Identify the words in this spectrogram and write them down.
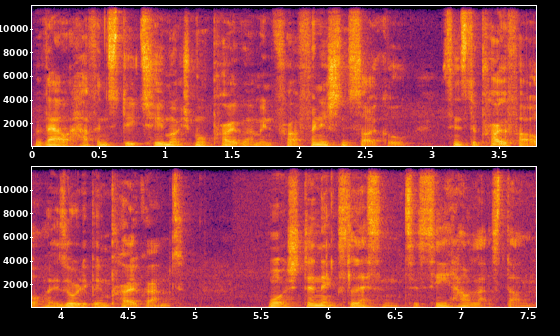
without having to do too much more programming for our finishing cycle since the profile has already been programmed. Watch the next lesson to see how that's done.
